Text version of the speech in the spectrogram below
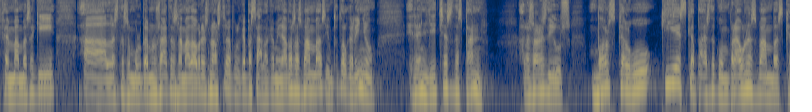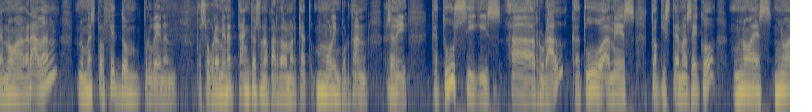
fem bambes aquí, eh, les desenvolupem nosaltres, la mà d'obra és nostra, però què passava? Que miraves les bambes i amb tot el carinyo eren lletges d'espant. Aleshores dius, vols que algú, qui és capaç de comprar unes bambes que no agraden només pel fet d'on provenen? Pues segurament et tanques una part del mercat molt important. És a dir, que tu siguis uh, rural, que tu, a més, toquis temes eco, no és, no,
